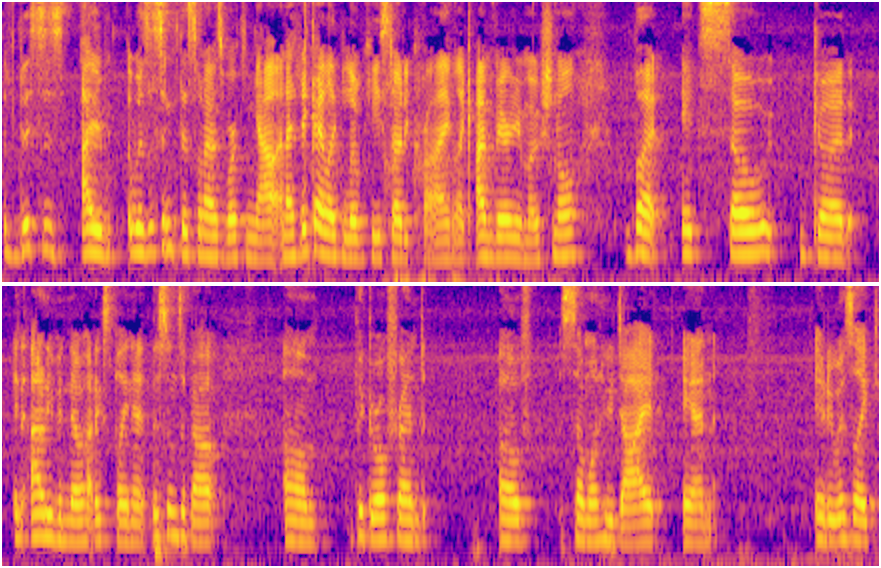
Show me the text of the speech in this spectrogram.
this is I was listening to this when I was working out and I think I like low key started crying. Like I'm very emotional, but it's so good and I don't even know how to explain it. This one's about um the girlfriend of someone who died and it, was like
